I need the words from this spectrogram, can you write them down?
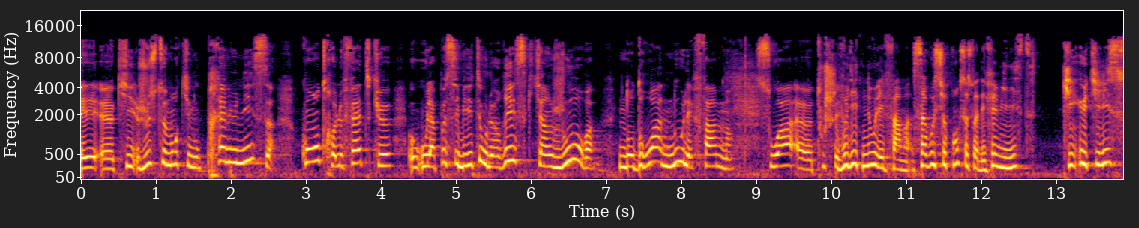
et euh, qui justement qui nous prémunissent contre le fait que ou la possibilité ou le risque qu'un jour nos droits, nous les femmes, soient euh, touchés. Vous dites nous les femmes, ça vous surprend que ce soit des féministes qui utilise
